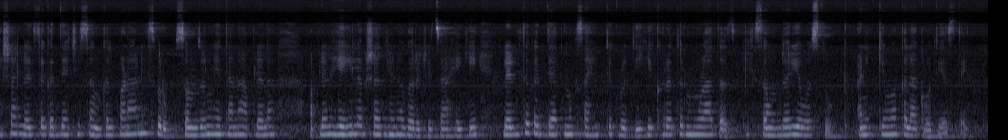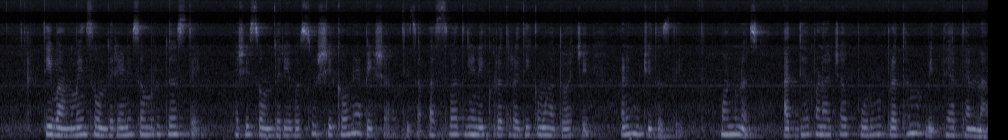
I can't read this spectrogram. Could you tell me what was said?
अशा ललित गद्याची संकल्पना आणि स्वरूप समजून घेताना आपल्याला आपल्याला हेही लक्षात घेणं गरजेचं आहे की ललित गद्यात्मक साहित्यकृती ही खरं तर मुळातच एक सौंदर्य वस्तू आणि किंवा कलाकृती असते. ती वाङ्मयीन सौंदर्याने समृद्ध असते. अशी सौंदर्य वस्तू शिकवण्यापेक्षा तिचा आस्वाद घेणे खरं तर अधिक महत्त्वाचे आणि उचित असते. म्हणूनच अध्यापनाच्या पूर्वप्रथम विद्यार्थ्यांना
